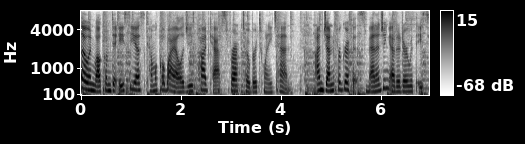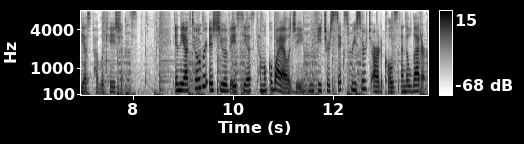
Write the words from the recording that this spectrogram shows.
Hello, and welcome to ACS Chemical Biology's podcast for October 2010. I'm Jennifer Griffiths, Managing Editor with ACS Publications. In the October issue of ACS Chemical Biology, we feature six research articles and a letter.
